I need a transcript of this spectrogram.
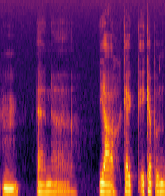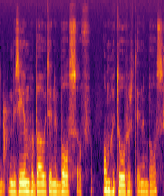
Mm. En uh, ja, kijk, ik heb een museum gebouwd in een bos of omgetoverd in een bos.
